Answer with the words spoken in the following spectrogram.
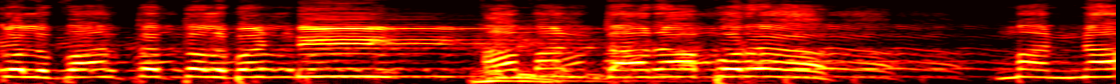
ਕੁਲਵੰਤ ਤਲਵੰਡੀ ਅਮਨ ਦਾਰਾਪੁਰ ਮੰਨਾ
